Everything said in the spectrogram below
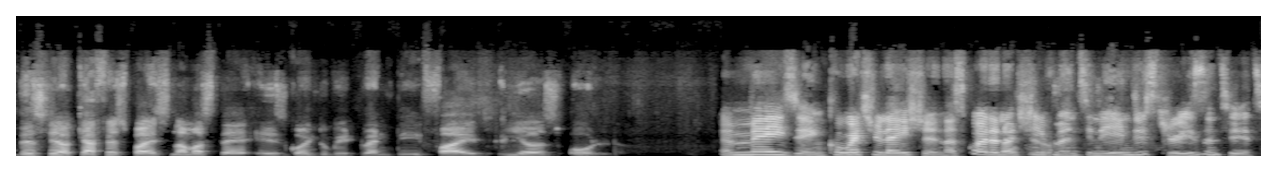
this year, Cafe Spice Namaste is going to be 25 years old. Amazing. Congratulations. That's quite an Thank achievement you. in the industry, isn't it?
